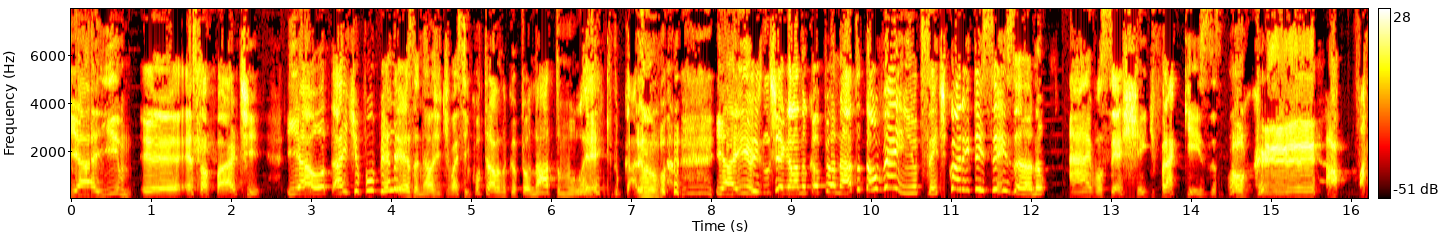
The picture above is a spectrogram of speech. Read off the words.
E aí, é, essa parte. E a outra, aí tipo, beleza, não, a gente vai se encontrar lá no campeonato, moleque do caramba. E aí, chega lá no campeonato, tá o velhinho de 146 anos. Ai, você é cheio de fraquezas. O quê? Rapaz,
